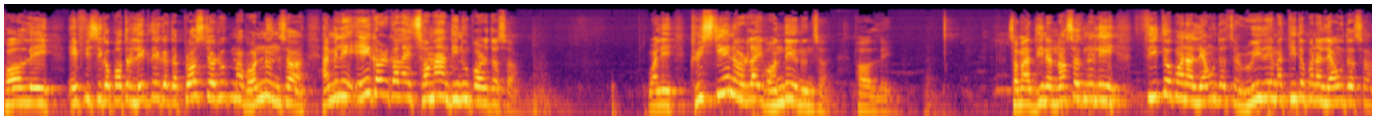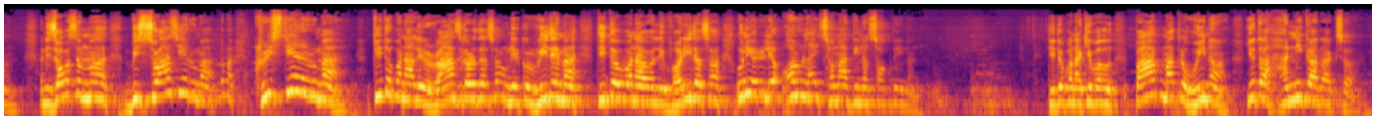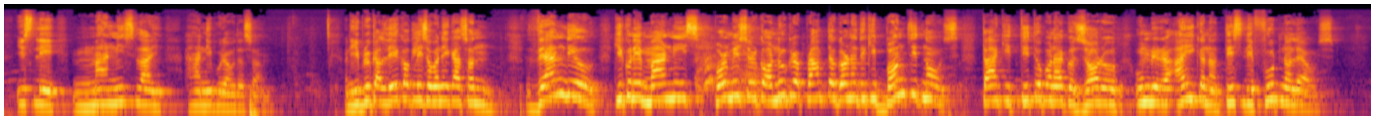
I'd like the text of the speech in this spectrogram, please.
पलले एफिसीको पत्र लेख्दै गर्दा प्रष्ट रूपमा भन्नुहुन्छ हामीले एकअर्कालाई क्षमा दिनुपर्दछ। उहाँले क्रिस्चियनहरूलाई भन्दै हुनुहुन्छ फलले क्षमा दिन नसक्नुले तितोपना ल्याउँदछ हृदयमा तितोपना ल्याउँदछ। अनि जबसम्म विश्वासीहरूमा अथवा तितोपनाले राज गर्दछ उनीहरूको हृदयमा तितोपनाले भरिदछ उनीहरूले अरूलाई क्षमा दिन सक्दैनन्। तितोपना केवल पाप मात्र होइन यो त हानिकारक छ। यसले मानिसलाई हानि पुर्याउँदछ। अनि हिब्रूका लेखकले यसो भनेका छन् ध्यान दियो कि कुनै मानिस परमेश्वरको अनुग्रह प्राप्त गर्नदेखि वञ्चित नहोस् ताकि तितोपनाको ज्वरो उम्रेर आइकन त्यसले फुट नल्याओस्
